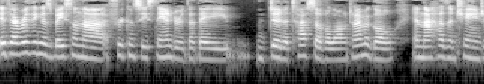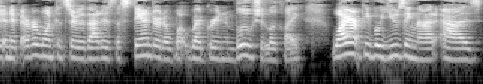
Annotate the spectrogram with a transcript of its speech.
if everything is based on that frequency standard that they did a test of a long time ago and that hasn't changed and if everyone considered that is the standard of what red, green and blue should look like, why aren't people using that as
